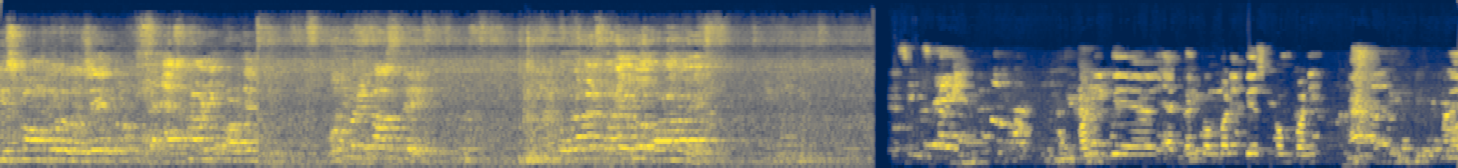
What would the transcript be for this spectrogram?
ডিসকমফোর্ট হচ্ছে অ্যাসমাটিক প্রবলেম প্রোগ্রামের পরে ওগুলো করা হবে। অনেক অ্যাডভেন্ট কোম্পানি বেস্ট কোম্পানি মানে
